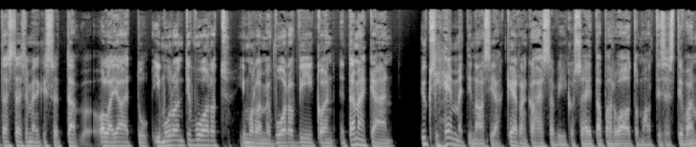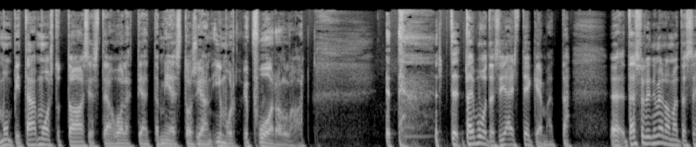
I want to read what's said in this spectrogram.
Tässä esimerkiksi, että ollaan jaettu imurointivuorot, imuroimme vuoroviikoin. Tämäkään yksi hemmetin asia kerran kahdessa viikossa ei tapahdu automaattisesti, vaan mun pitää muistuttaa asiasta ja huolehtia, että mies tosiaan imuroi vuorollaan. Et, tai muuten se jäisi tekemättä. Tässä oli nimenomaan tässä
